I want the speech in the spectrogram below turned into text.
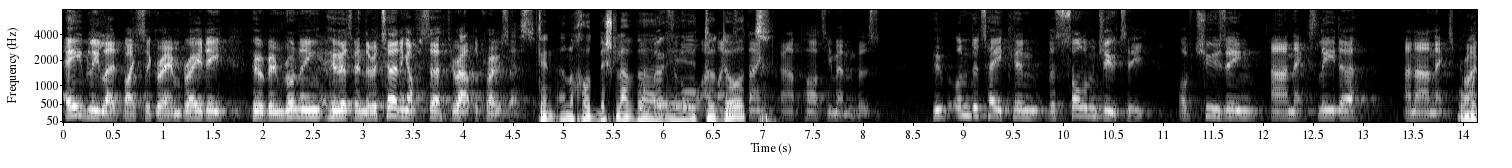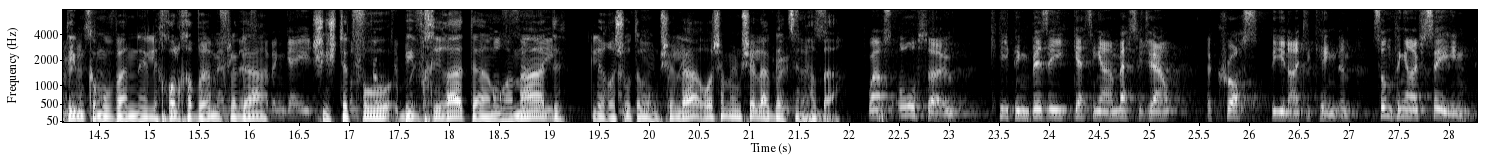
ably led by Sir Graham Brady, who, have been running, who has been the returning officer throughout the process. כן, הנחות בשלב התודות. Who've undertaken the solemn duty of choosing our next leader and our next prime ומודים minister. כמובן לכל חברי המפלגה שהשתתפו בבחירת המועמד לראשות הממשלה, ראש הממשלה בעצם הבא. whilst also keeping busy getting our message out across the United Kingdom. Something I've seen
